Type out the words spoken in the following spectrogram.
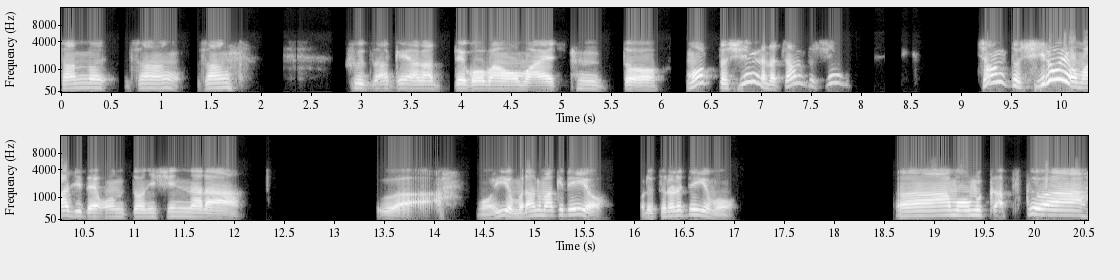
3の、三三ふざけやがって5番お前、うんと、もっと死んだらちゃんと死ん、ちゃんとしろよ、マジで、本当に死んなら。うわぁ、もういいよ、村の負けでいいよ。俺釣られていいよ、もう。ああ、もうムカつくわ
